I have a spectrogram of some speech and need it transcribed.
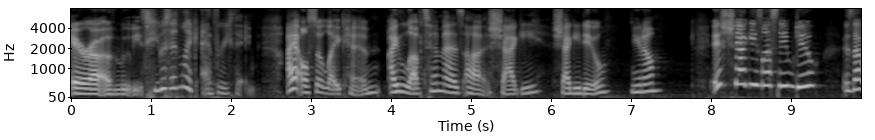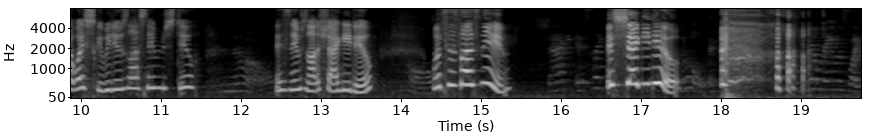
era of movies. He was in like everything. I also like him. I loved him as uh Shaggy, Shaggy Doo, you know? Is Shaggy's last name Doo? Is that why Scooby Doo's last name is Doo? No. His name's not Shaggy Doo. What's his last name? Shag, it's like, It's Shaggy Doo. no, it's like, his real name is like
